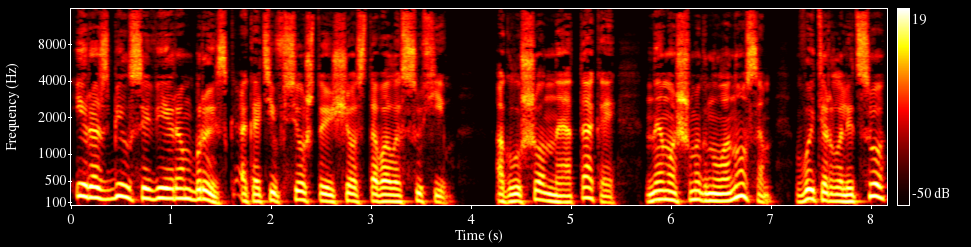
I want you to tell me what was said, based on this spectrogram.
и разбился веером брызг, окатив все, что еще оставалось сухим. Оглушенная атакой, Немо шмыгнула носом, вытерла лицо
